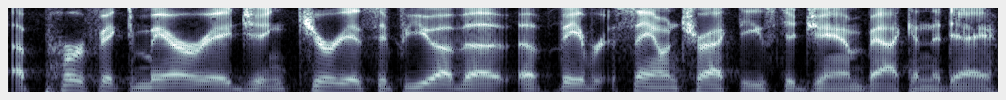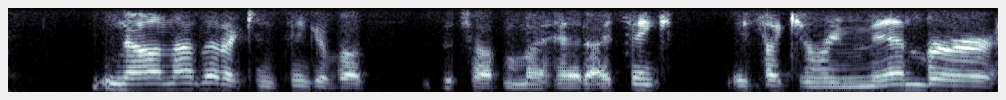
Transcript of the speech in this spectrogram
a perfect marriage. And curious if you have a, a favorite soundtrack that used to jam back in the day. No, not that I can think of off the top of my head. I think if I can remember,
